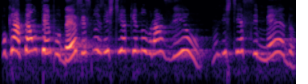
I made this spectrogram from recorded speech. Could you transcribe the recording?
Porque até um tempo desse, isso não existia aqui no Brasil. Não existia esse medo.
